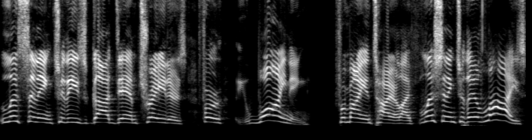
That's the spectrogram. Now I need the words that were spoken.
listening to these goddamn traitors for whining for my entire life, listening to their lies,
